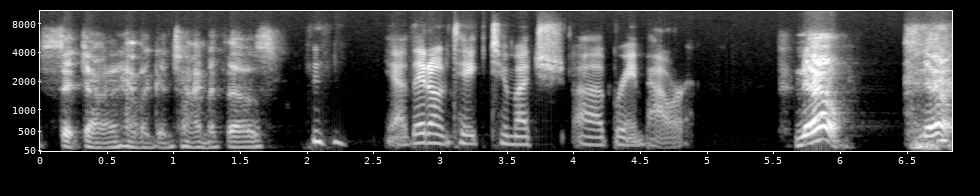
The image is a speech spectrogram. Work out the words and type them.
sit down and have a good time with those. Yeah, they don't take too much uh, brain power. No, no,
